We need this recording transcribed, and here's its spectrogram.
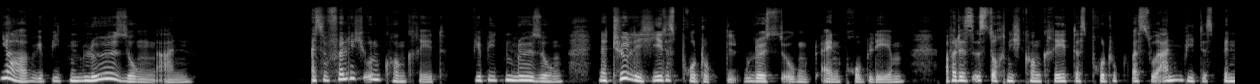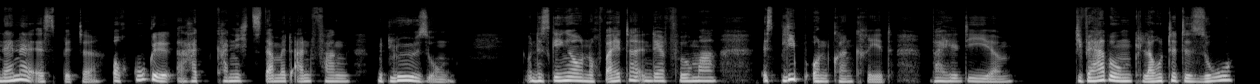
ja, wir bieten Lösungen an. Also völlig unkonkret. Wir bieten Lösungen. Natürlich, jedes Produkt löst irgendein Problem. Aber das ist doch nicht konkret das Produkt, was du anbietest. Benenne es bitte. Auch Google hat, kann nichts damit anfangen mit Lösungen. Und es ging auch noch weiter in der Firma. Es blieb unkonkret, weil die, die Werbung lautete so,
